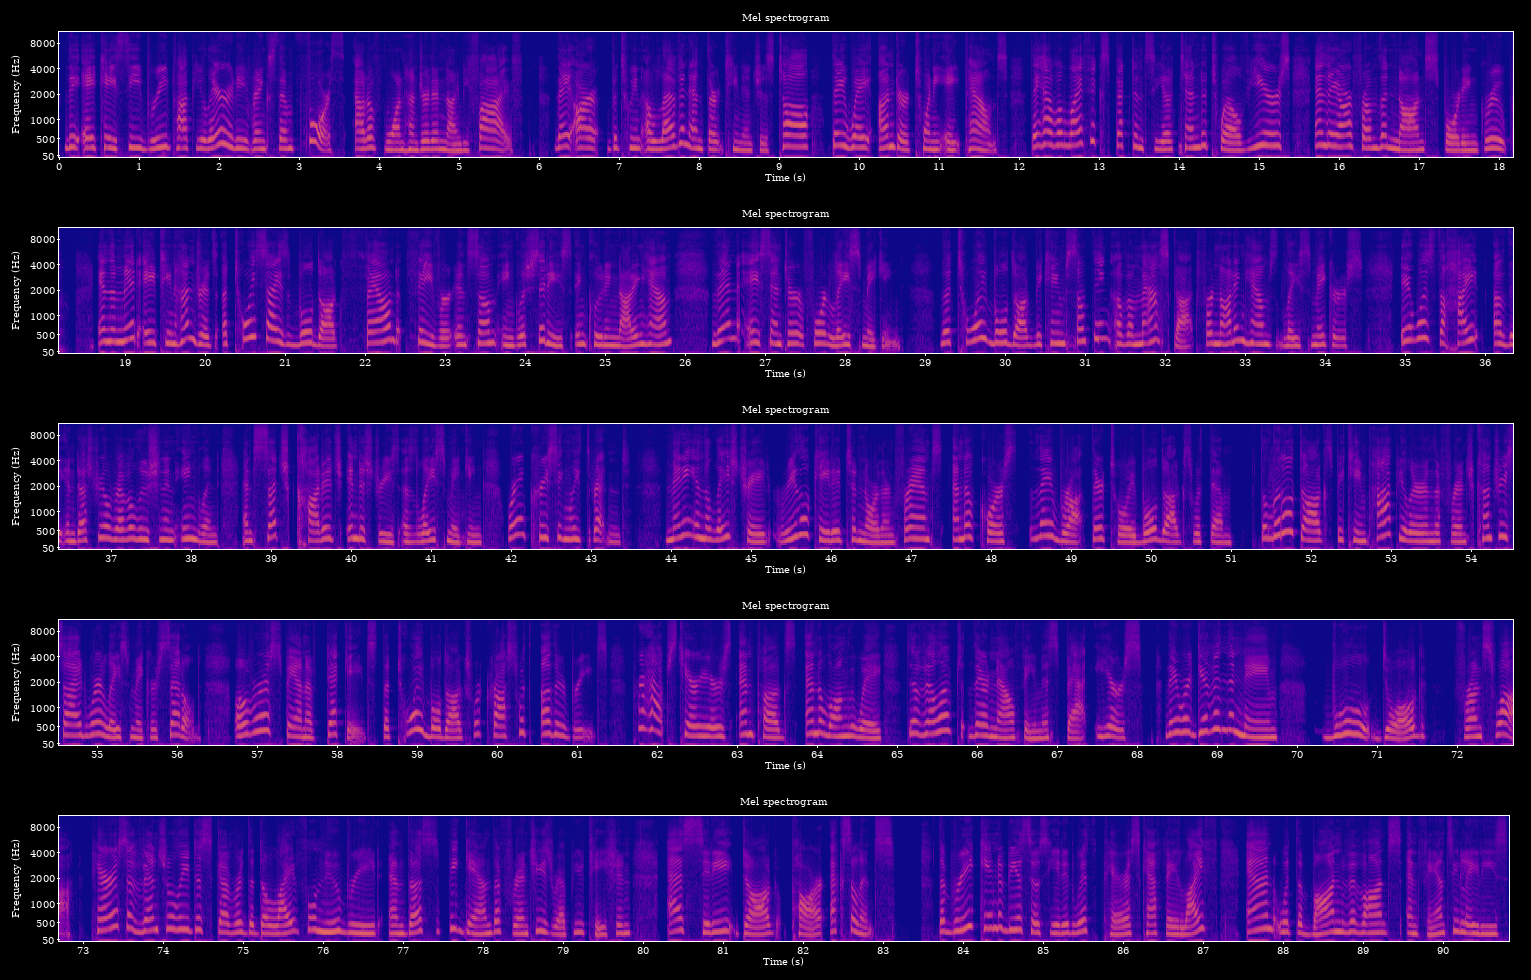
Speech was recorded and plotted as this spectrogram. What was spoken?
The AKC breed popularity ranks them fourth out of 195. They are between 11 and 13 inches tall. They weigh under 28 pounds. They have a life expectancy of 10 to 12 years, and they are from the non sporting group. In the mid 1800s, a toy sized bulldog found favor in some English cities, including Nottingham, then a center for lace making the toy bulldog became something of a mascot for Nottingham's lace makers. It was the height of the Industrial Revolution in England, and such cottage industries as lace making were increasingly threatened. Many in the lace trade relocated to northern France, and of course, they brought their toy bulldogs with them. The little dogs became popular in the French countryside where lace makers settled. Over a span of decades, the toy bulldogs were crossed with other breeds, perhaps terriers and pugs, and along the way developed their now famous bat ears. They were given the name Bulldog Francois. Paris eventually discovered the delightful new breed and thus began the Frenchie's reputation as city dog par excellence. The breed came to be associated with Paris cafe life and with the bon vivants and fancy ladies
